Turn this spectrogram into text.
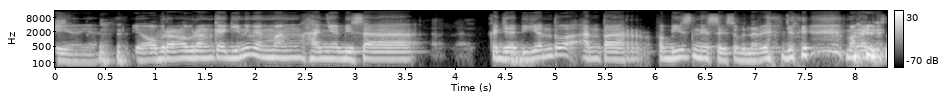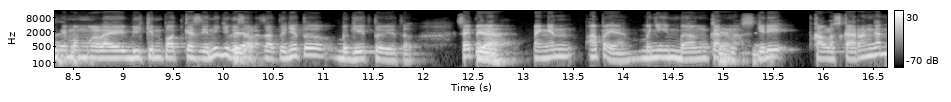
Iya iya. Ya obrolan-obrolan kayak gini memang hanya bisa kejadian tuh antar pebisnis sih sebenarnya. Jadi makanya saya memulai bikin podcast ini juga Iya. salah satunya tuh begitu gitu. Saya pengen Iya. pengen apa ya menyeimbangkan Iya, mas. iya. Jadi kalau sekarang kan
